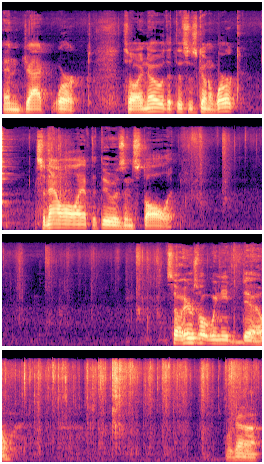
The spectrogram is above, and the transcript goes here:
and jack worked. So I know that this is going to work. So now all I have to do is install it. So here's what we need to do. We're going to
